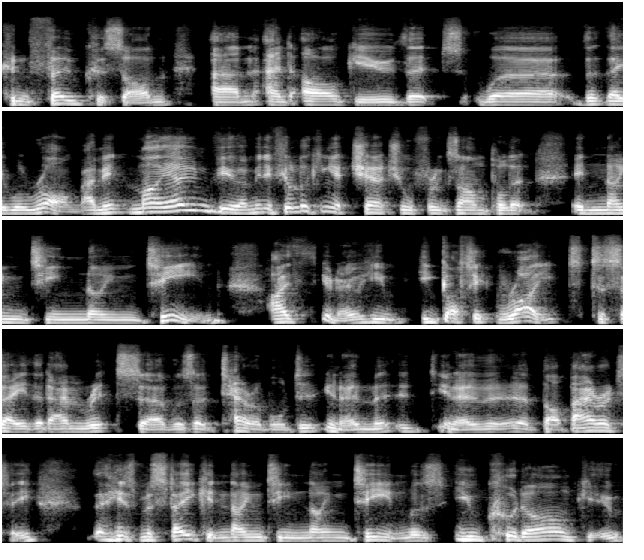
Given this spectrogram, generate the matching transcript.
can focus on um, and argue that were that they were wrong. I mean, my own view. I mean, if you're looking at Churchill, for example, at, in 1919, I you know he he got it right to say that Amritsar was a terrible you know you know barbarity. His mistake in 1919 was, you could argue,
